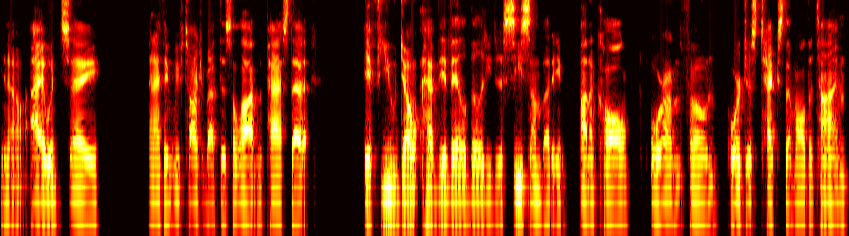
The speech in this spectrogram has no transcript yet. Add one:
You know, I would say, and I think we've talked about this a lot in the past, that if you don't have the availability to see somebody on a call or on the phone or just text them all the time,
